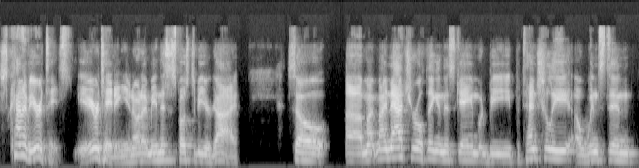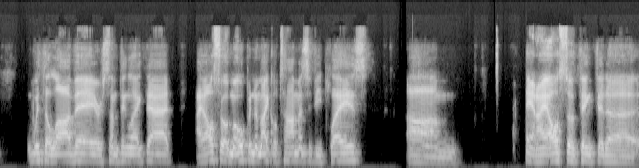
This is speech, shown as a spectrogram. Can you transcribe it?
Just kind of irritates, irritating. You know what I mean? This is supposed to be your guy. So uh, my, my natural thing in this game would be potentially a Winston with Olave or something like that. I also am open to Michael Thomas if he plays. Um, and I also think that uh,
